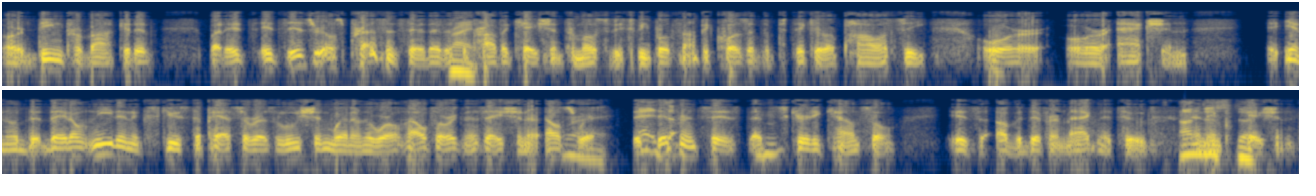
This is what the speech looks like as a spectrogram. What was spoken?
or deemed provocative. But it's it's Israel's presence there that is the provocation to most of these people. It's not because of a particular policy or or action you know, they don't need an excuse to pass a resolution, whether in the World Health Organization or elsewhere. The difference is that the Security Council is of a different magnitude and Understood. implication.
